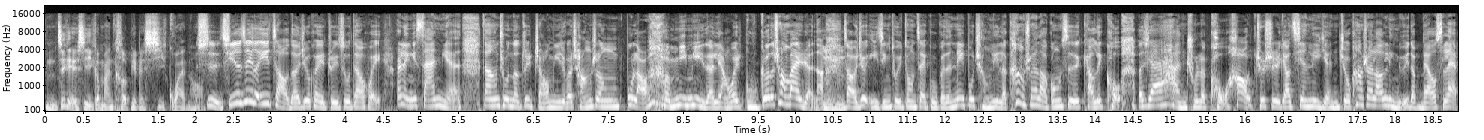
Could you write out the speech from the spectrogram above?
嗯，这个也是一个蛮特别的习惯哈。是，其实这个一早的就可以追溯到回二零一三年，当初呢最着迷这个长生不老和秘密的两位。谷歌的创办人啊，早就已经推动在谷歌的内部成立了抗衰老公司 Calico，而且还喊出了口号，就是要建立研究抗衰老领域的 Bell's Lab，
